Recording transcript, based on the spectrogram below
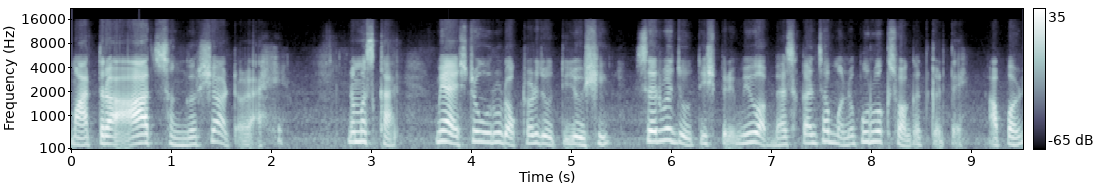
मात्र आज संघर्ष अटळ आहे. नमस्कार. मी astro guru doctor Jyoti Joshi सर्व ज्योतिषप्रेमी व अभ्यासकांचं मनपूर्वक स्वागत करते. आपण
